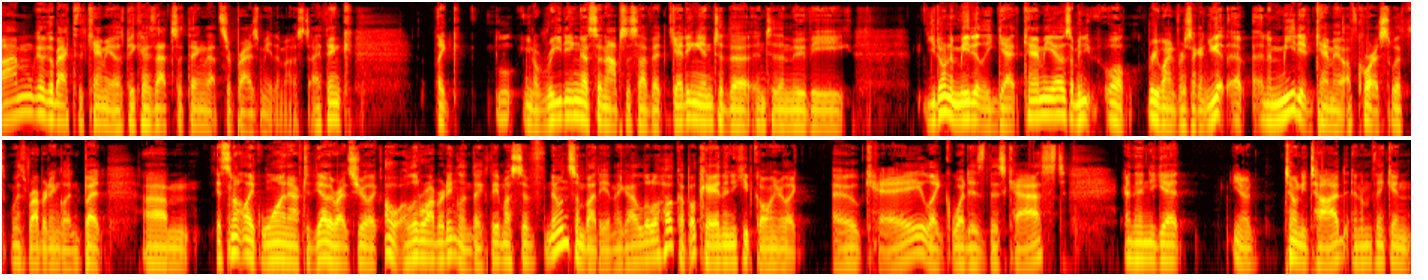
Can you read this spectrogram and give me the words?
I'm going to go back to the cameos because that's the thing that surprised me the most. I think like you know, reading a synopsis of it, getting into the into the movie, you don't immediately get cameos. I mean, well, rewind for a second. You get a, an immediate cameo, of course, with with Robert Englund, but um it's not like one after the other, right? So you're like, oh, a little Robert Englund. Like they must have known somebody and they got a little hookup. Okay. And then you keep going. You're like, okay, like what is this cast? And then you get, you know, Tony Todd. And I'm thinking,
